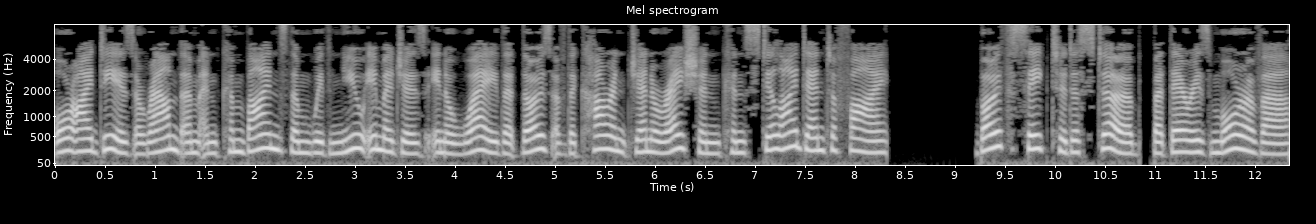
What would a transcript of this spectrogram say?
or ideas around them and combines them with new images in a way that those of the current generation can still identify. Both seek to disturb, but there is more of a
